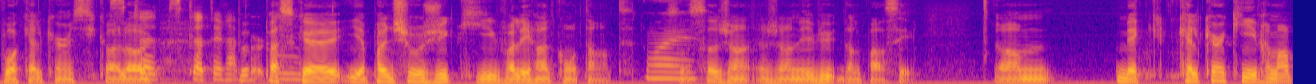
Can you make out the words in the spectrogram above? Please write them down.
voient quelqu'un, un psychologue. Psycho- Psychothérapeute. Parce qu'il n'y a pas une chirurgie qui va les rendre contentes. Ouais. Ça, ça, j'en- ai vu dans le passé. Um, mais qu- quelqu'un qui est vraiment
